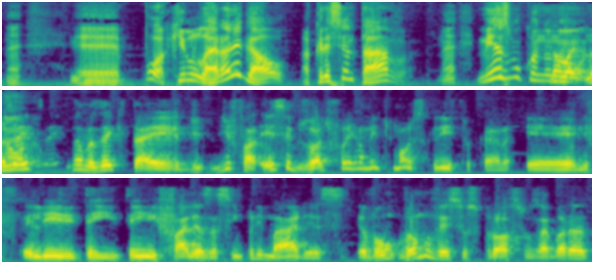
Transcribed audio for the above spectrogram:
Né? Uhum. É, pô, aquilo lá era legal, acrescentava. Né? Mesmo quando não. não, mas, não... É, não, mas é que tá. É, de, de esse episódio foi realmente mal escrito, cara. É, ele, ele tem, tem falhas assim primárias. Eu, vamos, vamos ver se os próximos. Agora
